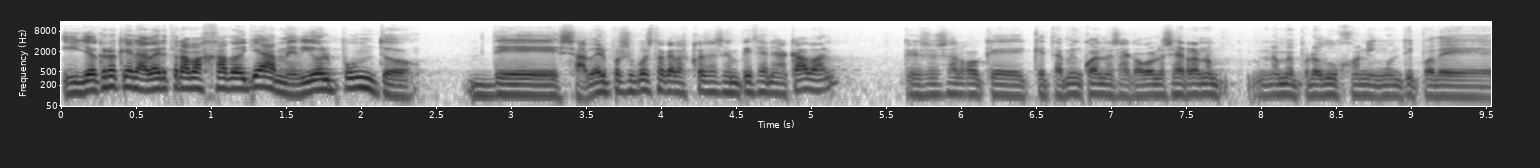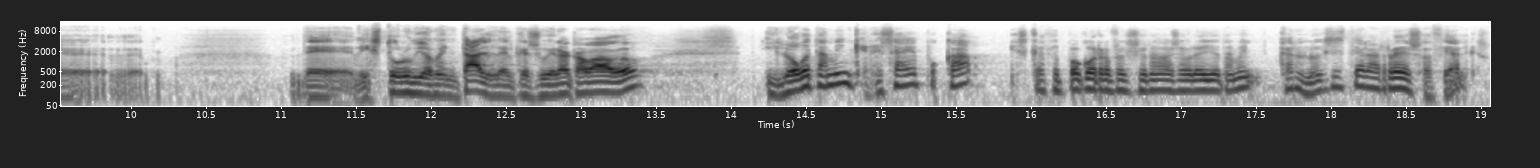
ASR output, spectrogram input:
y yo creo que el haber trabajado ya me dio el punto de saber, por supuesto, que las cosas empiezan y acaban, que eso es algo que, que también cuando se acabó Los Serrano no me produjo ningún tipo de, de- de disturbio mental del que se hubiera acabado. Y luego también que en esa época, es que hace poco reflexionaba sobre ello también, claro, no existían las redes sociales.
